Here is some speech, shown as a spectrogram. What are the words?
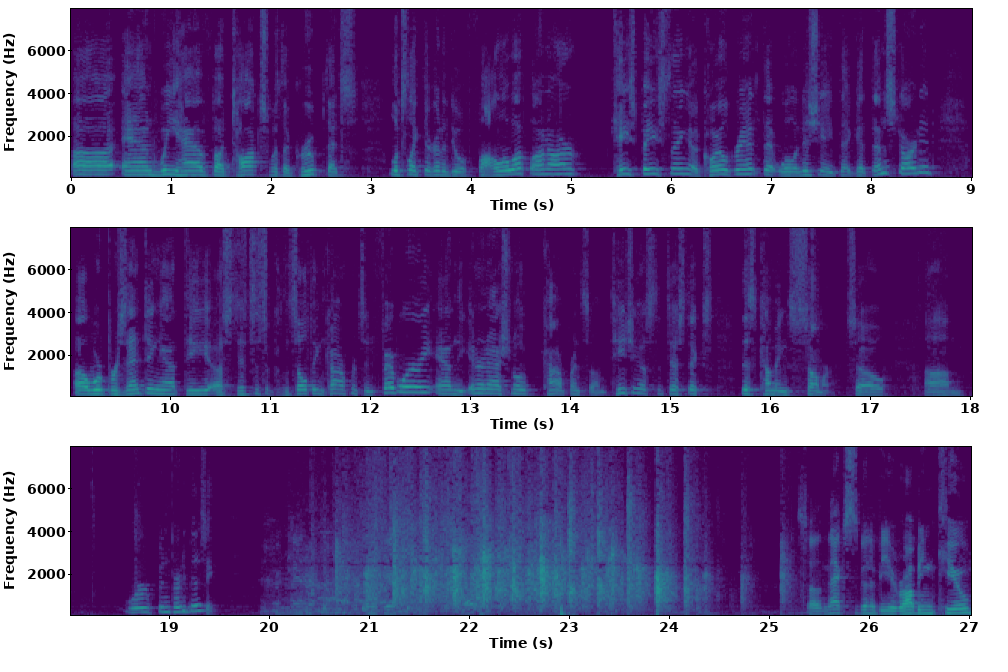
Uh, and we have uh, talks with a group that's looks like they're going to do a follow-up on our case-based thing, a COIL grant that will initiate that, get them started. Uh, we're presenting at the uh, Statistical Consulting Conference in February and the International Conference on Teaching of Statistics this coming summer. So um, we've been pretty busy. So next is going to be Robin Qiu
